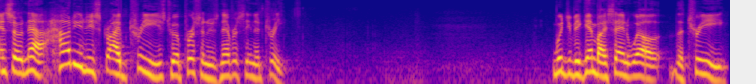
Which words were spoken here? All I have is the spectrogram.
And so now, how do you describe trees to a person who's never seen a tree? Would you begin by saying, well, the tree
